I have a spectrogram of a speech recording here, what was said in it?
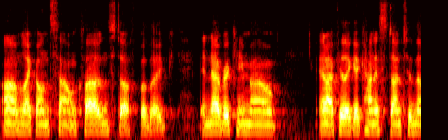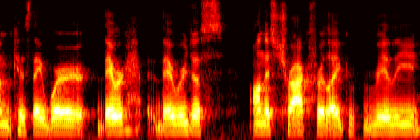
um, like on SoundCloud and stuff, but like it never came out, and I feel like it kind of stunted them because they were they were they were just on this track for like really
